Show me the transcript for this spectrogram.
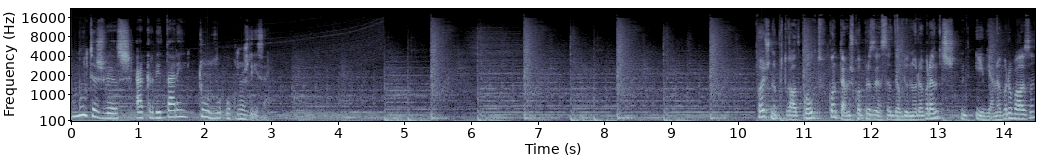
muitas vezes a acreditar em tudo o que nos dizem. Hoje, no Portugal de Culto, contamos com a presença de Leonora Brantes e Diana Barbosa,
